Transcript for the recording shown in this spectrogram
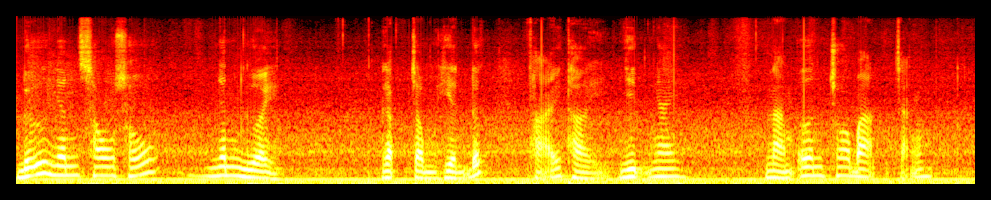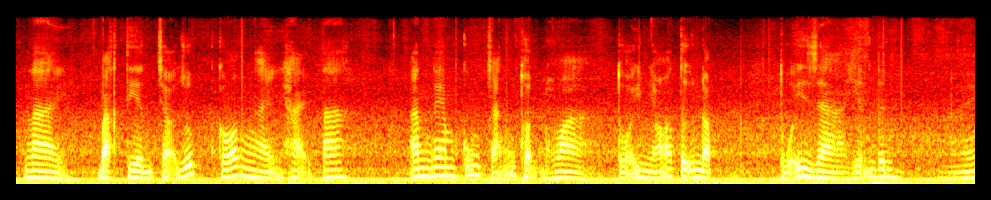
Nữ nhân sau số nhân người, gặp chồng hiền đức phải thời nhịn ngay. Làm ơn cho bạn chẳng lại bạc tiền trợ giúp có ngày hại ta. Anh em cũng chẳng thuận hòa, tuổi nhỏ tự lập, tuổi già hiển vinh. Đấy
